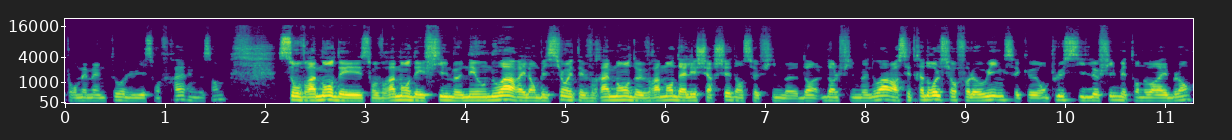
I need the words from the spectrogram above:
pour Memento lui et son frère il me semble sont vraiment des sont vraiment des films néo noirs et l'ambition était vraiment de vraiment d'aller chercher dans ce film dans, dans le film noir. Alors c'est très drôle sur Following c'est que en plus si le film est en noir et blanc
